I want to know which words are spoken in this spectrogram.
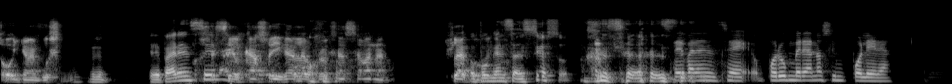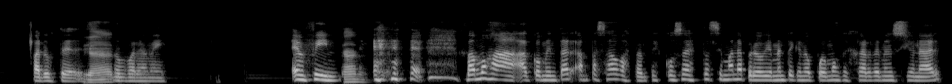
Hoy yo me puse. prepárense. No sé si alcanzo a llegar la próxima semana. Flaco, o pónganse ansioso. prepárense por un verano sin polera. Para ustedes, no para mí. En fin, vamos a, comentar, han pasado bastantes cosas esta semana, pero obviamente que no podemos dejar de mencionar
